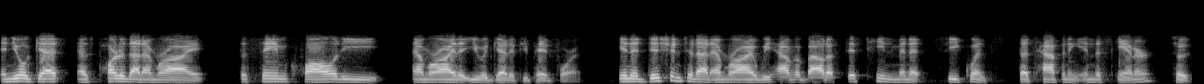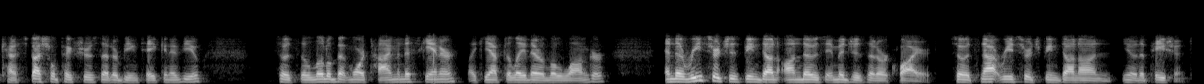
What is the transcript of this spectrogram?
And you'll get, as part of that MRI, the same quality MRI that you would get if you paid for it. In addition to that MRI, we have about a 15 minute sequence that's happening in the scanner. So kind of special pictures that are being taken of you so it's a little bit more time in the scanner. Like you have to lay there a little longer. And the research is being done on those images that are acquired. So it's not research being done on, you know, the patient.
